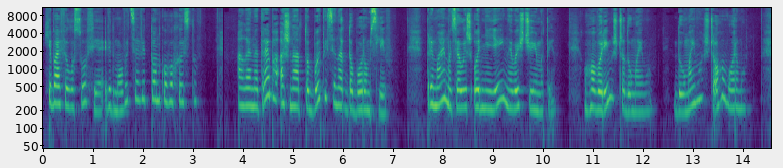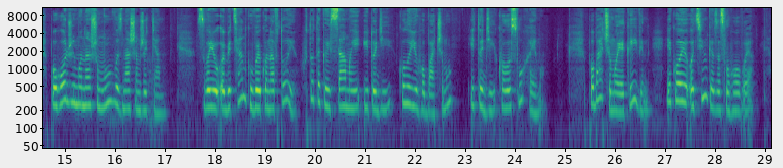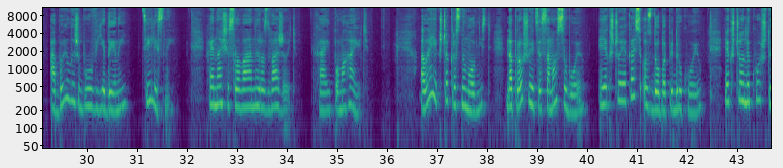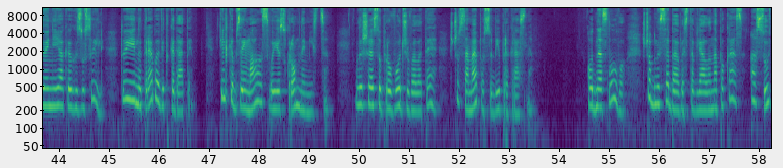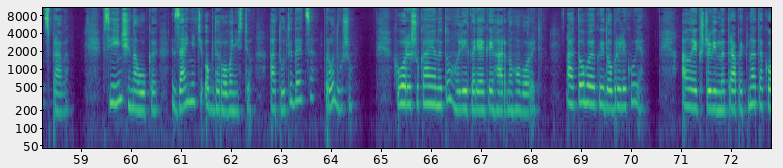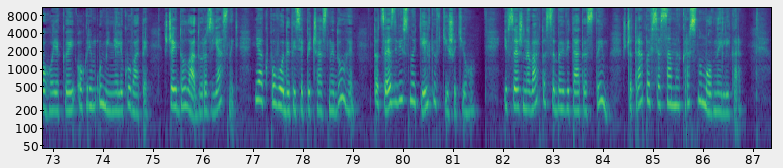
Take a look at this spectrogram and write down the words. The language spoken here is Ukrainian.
Хіба філософія відмовиться від тонкого хисту? Але не треба аж надто битися над добором слів. Тримаємося лише однієї найвищої мети. Говорім, що думаємо, думаємо, що говоримо, погоджуємо нашу мову з нашим життям. Свою обіцянку виконав той, хто такий самий і тоді, коли його бачимо, і тоді, коли слухаємо. Побачимо, який він, якої оцінки заслуговує, аби лиш був єдиний, цілісний. Хай наші слова не розважують, хай помагають. Але якщо красномовність напрошується сама собою, якщо якась оздоба під рукою, якщо не коштує ніяких зусиль, то її не треба відкидати, тільки б займала своє скромне місце, лише супроводжувала те, що саме по собі прекрасне. Одне слово, щоб не себе виставляла на показ, а суть справи. Всі інші науки зайняті обдарованістю, а тут йдеться про душу. Хворий шукає не того лікаря, який гарно говорить, а того, який добре лікує. Але якщо він не трапить на такого, який, окрім уміння лікувати, ще й до ладу роз'яснить, як поводитися під час недуги, то це, звісно, тільки втішить його. І все ж не варто себе вітати з тим, що трапився саме красномовний лікар.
